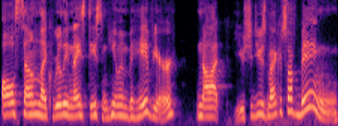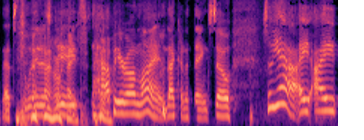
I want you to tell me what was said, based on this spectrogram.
all sound like really nice, decent human behavior not you should use Microsoft Bing. That's the way to stay right. happier yeah. online, that kind of thing. So so yeah, I I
